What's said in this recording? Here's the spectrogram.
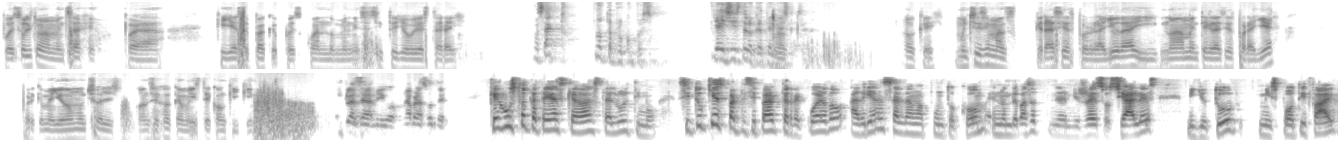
pues último mensaje para que ella sepa que pues cuando me necesite yo voy a estar ahí. Exacto, no te preocupes, ya hiciste lo que tenías okay. que hacer. Ok, muchísimas gracias por la ayuda y nuevamente gracias por ayer, porque me ayudó mucho el consejo que me diste con Kiki. Un placer, amigo. Un abrazote. Qué gusto que te hayas quedado hasta el último. Si tú quieres participar, te recuerdo adriansaldama.com, en donde vas a tener mis redes sociales, mi YouTube, mi Spotify,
